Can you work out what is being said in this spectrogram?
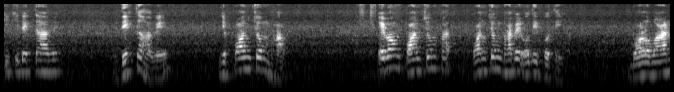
কি কি দেখতে হবে? দেখতে হবে যে পঞ্চম ভাব। এবং পঞ্চম পঞ্চম ভাবের অধিপতি বলবান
